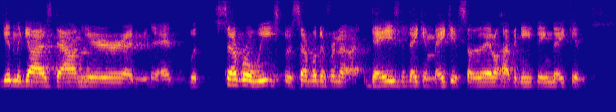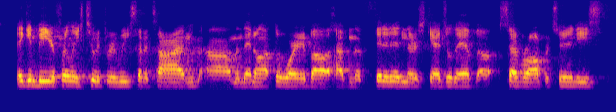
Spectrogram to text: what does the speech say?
getting the guys down here and, and with several weeks, but several different uh, days that they can make it so they don't have anything they can they can be here for at least two or three weeks at a time, um, and they don't have to worry about having to fit it in their schedule. They have uh, several opportunities.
